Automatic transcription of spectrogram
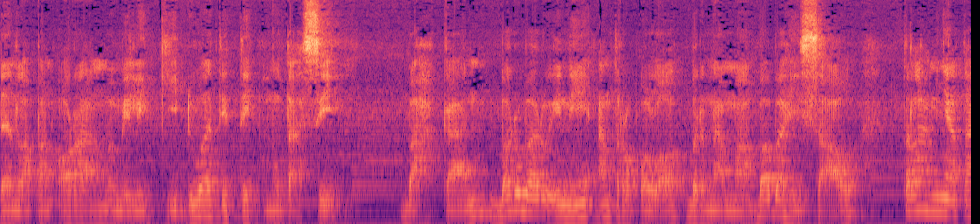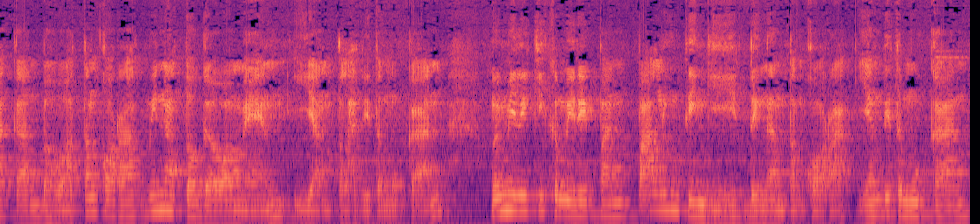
dan 8 orang memiliki dua titik mutasi. Bahkan, baru-baru ini antropolog bernama Baba Hisao telah menyatakan bahwa tengkorak Minatogawa Men yang telah ditemukan memiliki kemiripan paling tinggi dengan tengkorak yang ditemukan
